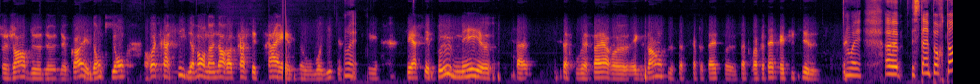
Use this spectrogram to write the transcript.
ce genre de, de, de, cas et donc qui ont retracé, évidemment, on en a retracé 13. Vous voyez que ouais. c'est assez peu, mais euh, ça, si ça pouvait faire euh, exemple, ça serait peut-être ça pourrait peut-être être utile. Oui. Euh, c'est important,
